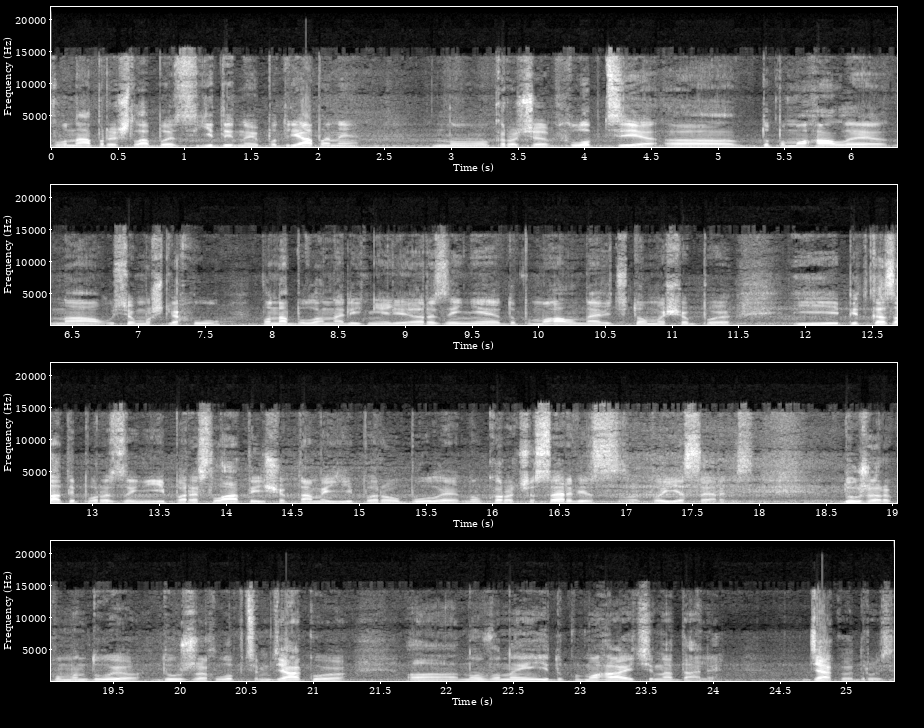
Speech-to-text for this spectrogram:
Вона прийшла без єдиної подряпини. Ну, коротше, хлопці е, допомагали на усьому шляху. Вона була на літній резині, допомагали навіть в тому, щоб е, і підказати по резині, і переслати, і щоб там її переобули. Ну, коротше, сервіс то є сервіс. Дуже рекомендую, дуже хлопцям дякую. Е, ну, вони і допомагають і надалі. Дякую, друзі.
